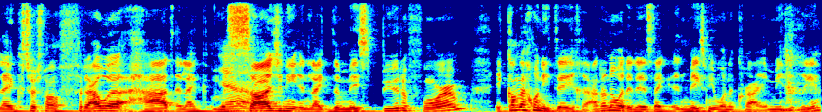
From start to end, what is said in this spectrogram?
like soort van vrouwenhaat en like misogyny in like de meest pure vorm, ik kan daar gewoon niet tegen. I don't know what it is. Like it makes me want to cry immediately.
